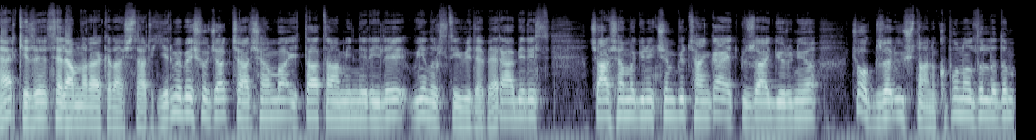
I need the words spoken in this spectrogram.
Herkese selamlar arkadaşlar. 25 Ocak çarşamba iddia tahminleriyle Winners TV'de beraberiz. Çarşamba günü için bülten gayet güzel görünüyor. Çok güzel 3 tane kupon hazırladım.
